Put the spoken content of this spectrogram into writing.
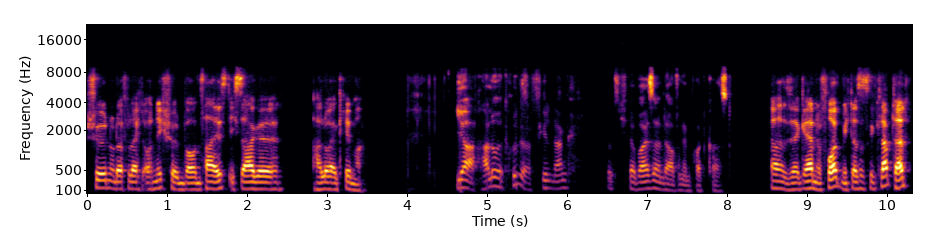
schön oder vielleicht auch nicht schön bei uns heißt. Ich sage Hallo, Herr Kremer. Ja, hallo, Herr Krüger. Vielen Dank, dass ich dabei sein darf in dem Podcast. Ja, sehr gerne. Freut mich, dass es geklappt hat.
